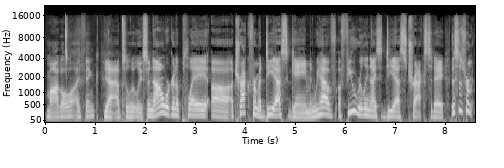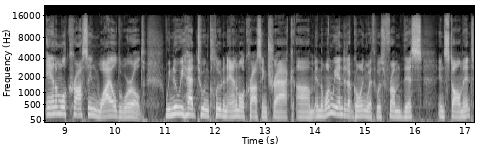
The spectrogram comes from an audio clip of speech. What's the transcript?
model. I think. Yeah, absolutely. So now we're going to play uh, a track from a DS game, and we have a few really nice DS tracks today. This is from Animal Crossing Wild World. We knew we had to include an Animal Crossing track, um, and the one we ended up going with was from this installment.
